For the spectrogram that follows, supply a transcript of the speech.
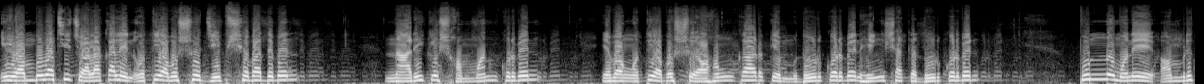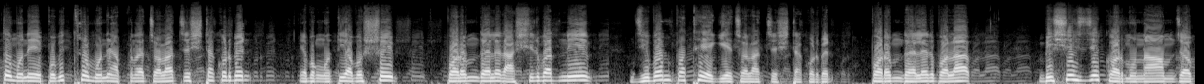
এই অম্বুবাচী চলাকালীন অতি অবশ্যই জীব সেবা দেবেন, নারীকে সম্মান করবেন এবং অতি অবশ্যই অহংকারকে দূর করবেন, হিংসাকে দূর করবেন। পূর্ণ মনে, অমৃত মনে, পবিত্র মনে আপনারা চলার চেষ্টা করবেন। এবং অতি অবশ্যই পরম দয়ালের আশীর্বাদ নিয়ে জীবন পথে এগিয়ে চলার চেষ্টা করবেন। পরম দয়ালের বলা বিশেষ যে কর্ম নাম জপ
